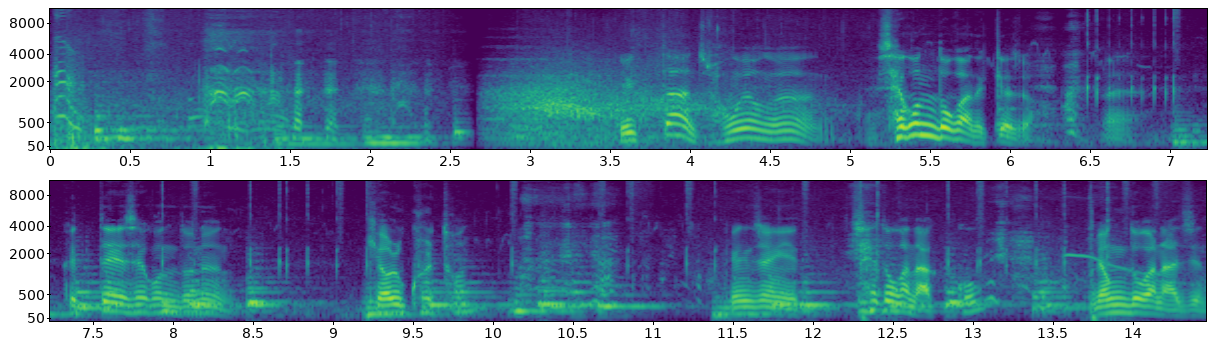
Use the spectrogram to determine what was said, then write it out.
일단 정우 형은 색온도가 느껴져. 네. 그때의 색온도는 겨울 쿨톤. 굉장히 채도가 낮고 명도가 낮은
